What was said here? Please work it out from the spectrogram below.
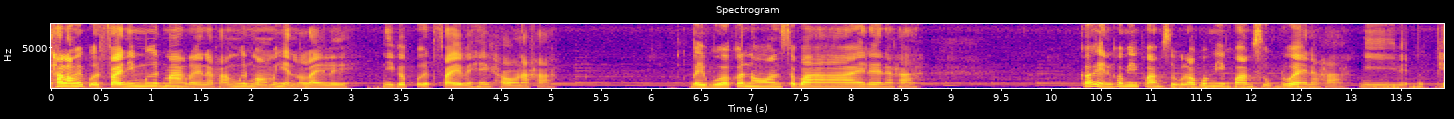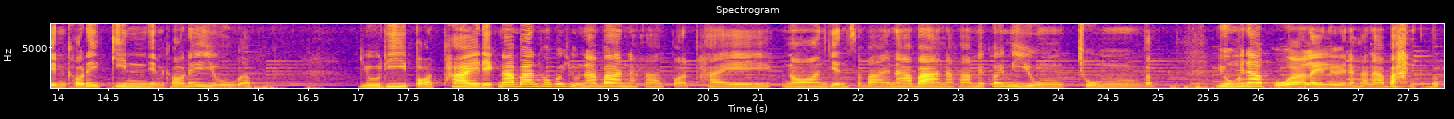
ถ้าเราไม่เปิดไฟนี่มืดมากเลยนะคะ มืดมองไม่เห็นอะไรเลย นี่ก็เปิดไฟไว้ให้เขานะคะ ใบบัวก็นอนสบายเลยนะคะ ก็เห็นเขามีความสุขเราก็มีความสุขด้วยนะคะ มีเห็นเขาได้กิน เห็นเขาได้อยู่แบบ อยู่ดีปลอดภัยเด็กหน้าบ้านเขาก็อยู่หน้าบ้านนะคะ ปลอดภัยนอนเย็นสบายหน้าบ้านนะคะ ไม่ค่อยมียุงชุมแบบยุงไม่น่ากลัวอะไรเลยนะคะ หน้าบ้านแบบ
